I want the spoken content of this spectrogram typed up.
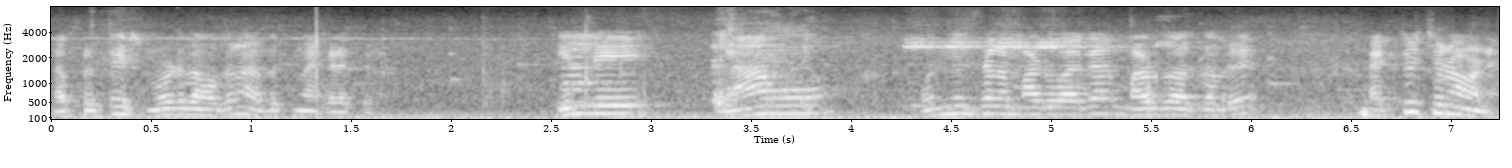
ನಾವು ಪ್ರತ್ಯಕ್ಷ ನೋಡಿದವಾಗ ಅದಕ್ಕೆ ನಾ ಹೇಳ್ತೇನೆ. ಇಲ್ಲಿ ನಾವು ಮುಂದಿನ ಸಲ ಮಾಡುವಾಗ ಮಾಡೋದು ಅಂತಂದರೆ ಫ್ಯಾಕ್ಟ್ರಿ ಚುನಾವಣೆ.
